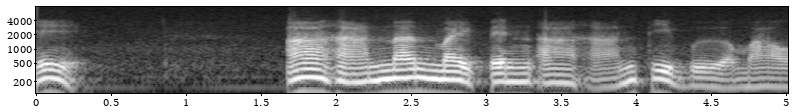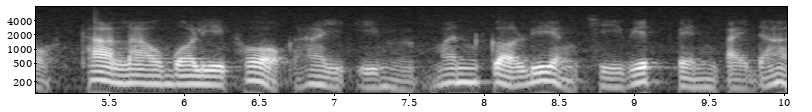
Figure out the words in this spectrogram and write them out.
นี้ อาหารนั้นไม่เป็นอาหารที่เบื่อเมา ถ้าเราบริโภคให้อิ่ม มันก็เลี่ยงชีวิตเป็นไปได้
